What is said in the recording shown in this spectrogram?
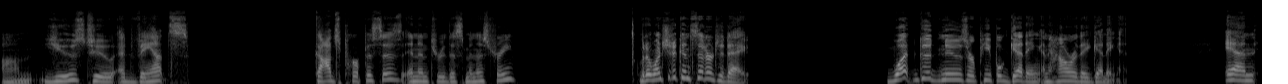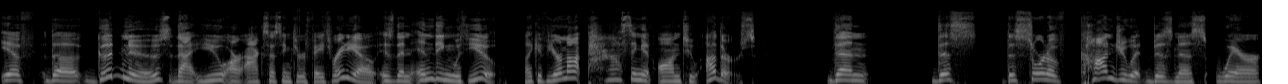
um, use to advance God's purposes in and through this ministry. But I want you to consider today what good news are people getting and how are they getting it? And if the good news that you are accessing through Faith Radio is then ending with you, like if you're not passing it on to others, then this this sort of conduit business where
